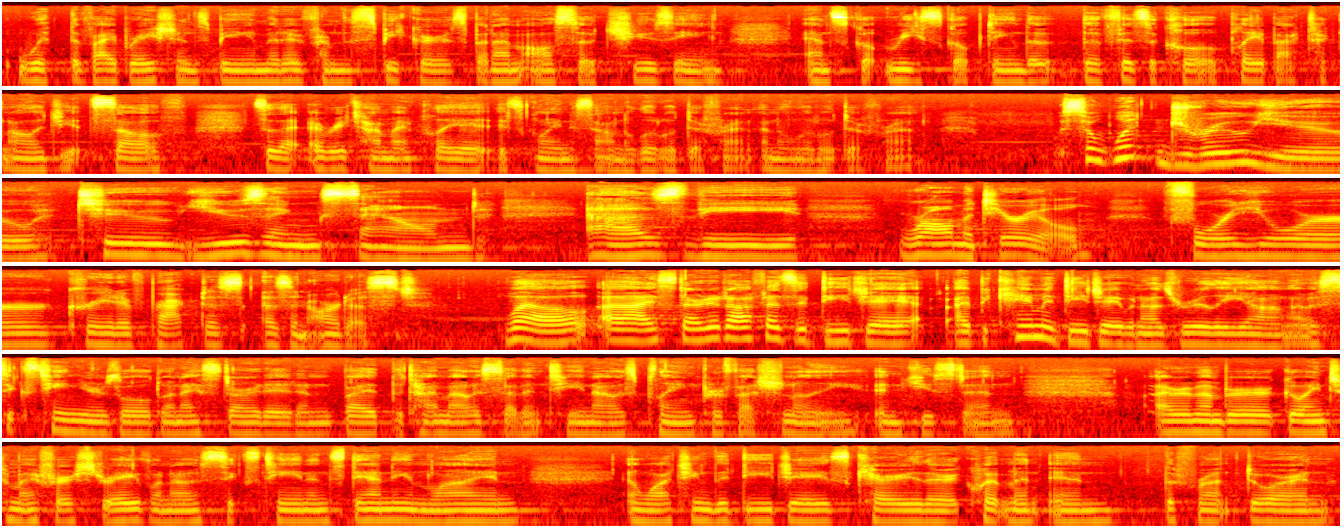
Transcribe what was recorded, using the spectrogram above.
with the vibrations being emitted from the speakers, but I'm also choosing and sculpt, resculpting the, the physical playback technology itself so that every time I play it, it's going to sound a little different and a little different. So, what drew you to using sound as the raw material for your creative practice as an artist? Well, uh, I started off as a DJ. I became a DJ when I was really young. I was 16 years old when I started, and by the time I was 17, I was playing professionally in Houston. I remember going to my first rave when I was 16 and standing in line and watching the DJs carry their equipment in the front door and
